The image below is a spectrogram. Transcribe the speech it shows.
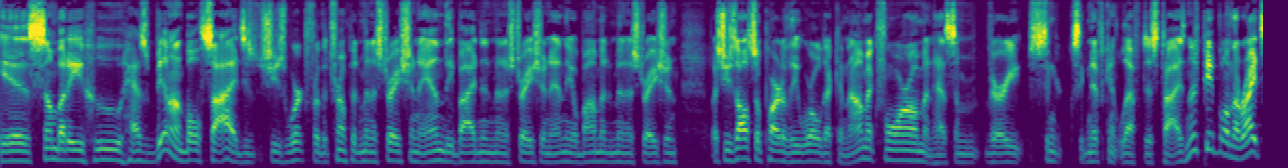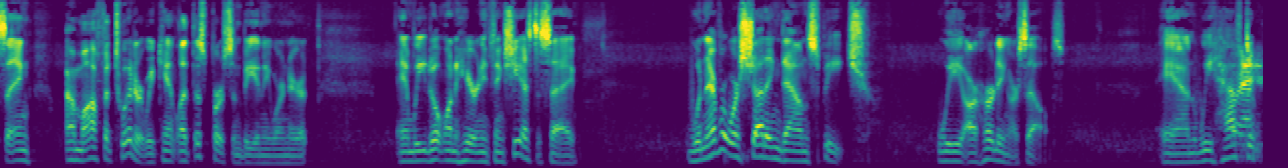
is somebody who has been on both sides. She's worked for the Trump administration and the Biden administration and the Obama administration, but she's also part of the World Economic Forum and has some very significant leftist ties. And there's people on the right saying, I'm off of Twitter. We can't let this person be anywhere near it. And we don't want to hear anything she has to say. Whenever we're shutting down speech, we are hurting ourselves. And we have to,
